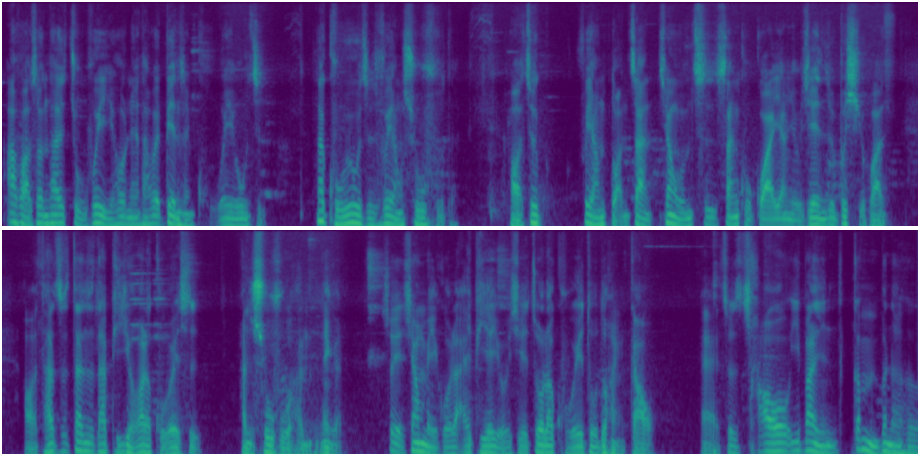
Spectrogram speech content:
阿法酸它煮沸以后呢，它会变成苦味物质。那苦味物质是非常舒服的，哦，就。非常短暂，像我们吃山苦瓜一样，有些人就不喜欢，哦，它是，但是它啤酒花的苦味是很舒服，很那个，所以像美国的 IPA 有一些做到苦味度都很高，哎，就是超一般人根本不能喝，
